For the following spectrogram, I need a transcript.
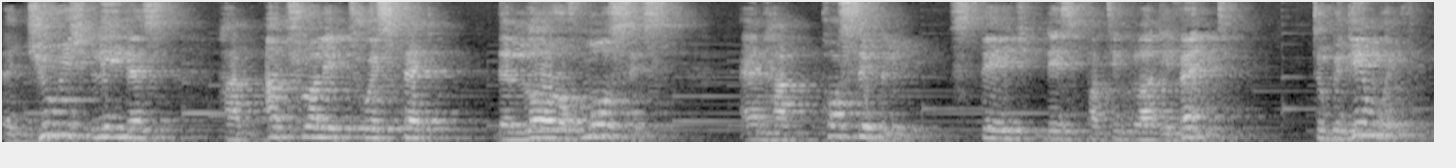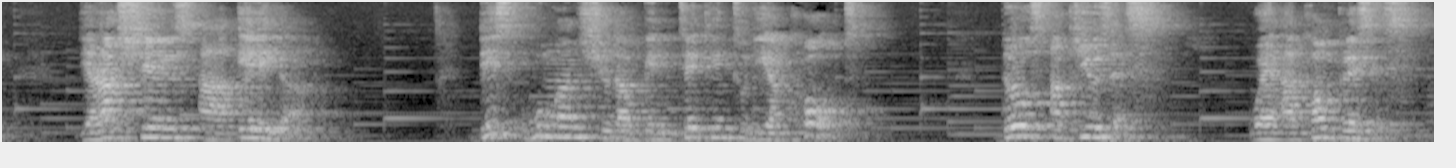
the Jewish leaders had actually twisted the law of Moses and had possibly staged this particular event. To begin with, their actions are illegal. This woman should have been taken to their court those accusers were accomplices.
